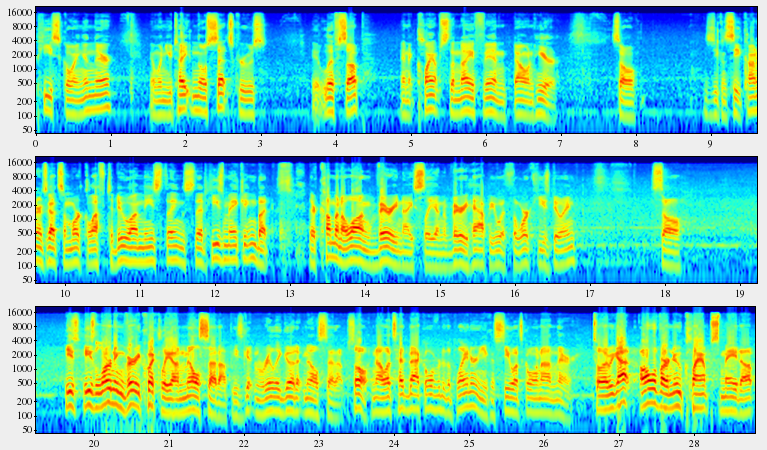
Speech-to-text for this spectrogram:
piece going in there. And when you tighten those set screws, it lifts up and it clamps the knife in down here. So as you can see, Connor's got some work left to do on these things that he's making, but they're coming along very nicely and I'm very happy with the work he's doing. So he's, he's learning very quickly on mill setup. He's getting really good at mill setup. So now let's head back over to the planer and you can see what's going on there. So we got all of our new clamps made up.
